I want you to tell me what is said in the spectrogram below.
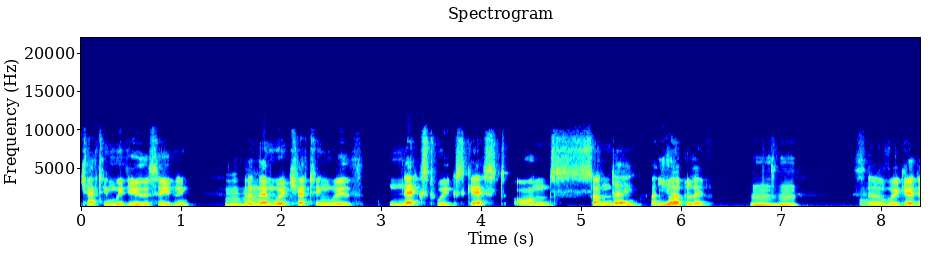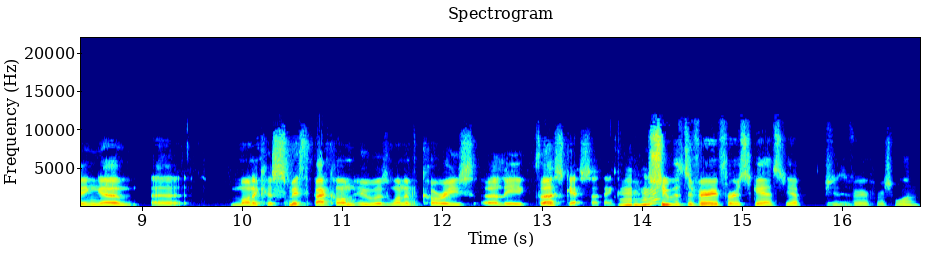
chatting with you this evening. Mhm. and then we're chatting with next week's guest on Sunday, I, I believe. Mm-hmm. So we're getting um, uh, Monica Smith back on, who was one of Corey's early first guests, I think. Mhm. She was the very first guest. Yep, she's the very first one.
